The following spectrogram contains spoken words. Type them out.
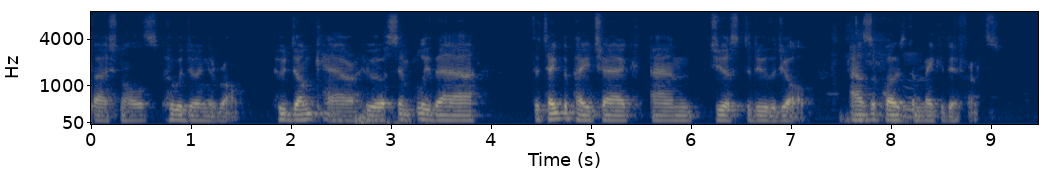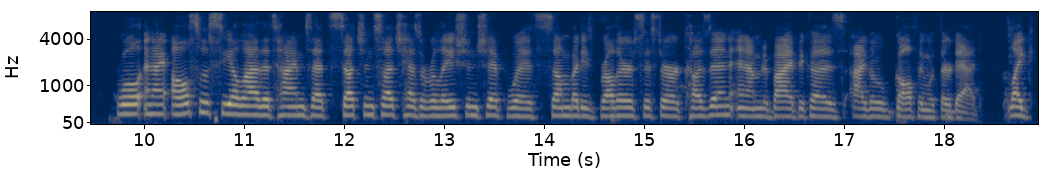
professionals who are doing it wrong, who don't care, who are simply there to take the paycheck and just to do the job, as opposed to mm. make a difference. Well, and I also see a lot of the times that such and such has a relationship with somebody's brother, sister, or cousin, and I'm going to buy it because I go golfing with their dad. Like,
